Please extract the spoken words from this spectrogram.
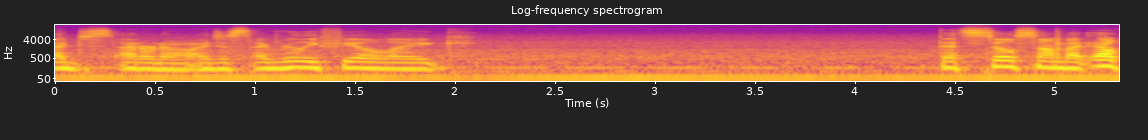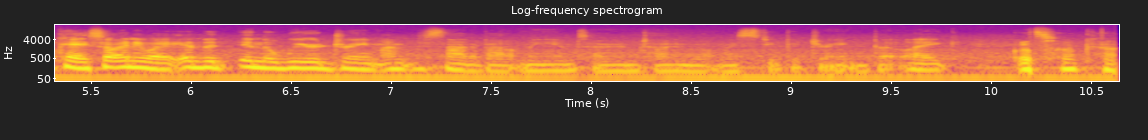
I just. I don't know. I just. I really feel like that's still somebody. Okay. So anyway, in the in the weird dream, I'm. It's not about me. I'm sorry. I'm talking about my stupid dream. But like, That's okay.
